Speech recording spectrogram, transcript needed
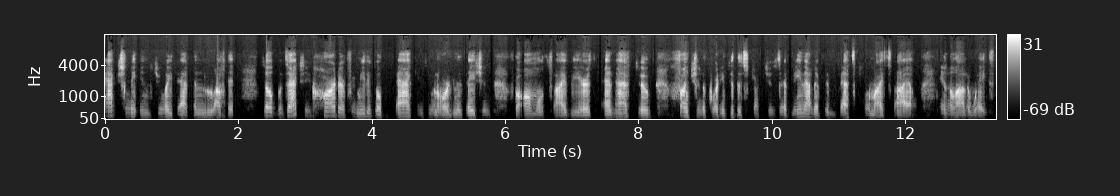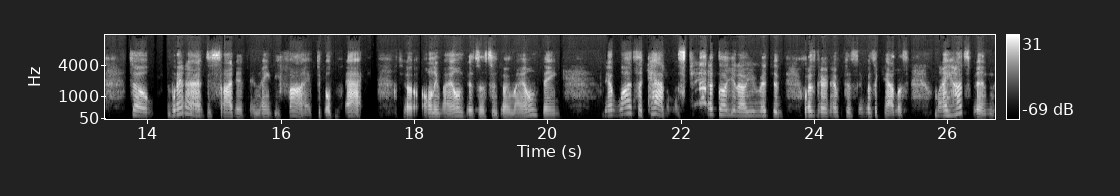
actually enjoyed that and loved it. So it was actually harder for me to go back into an organization for almost five years and have to function according to the structures that may not have been best for my style in a lot of ways. So when I decided in 95 to go back to owning my own business and doing my own thing, there was a catalyst. so, you know, you mentioned, was there an impetus? It was a catalyst. My husband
